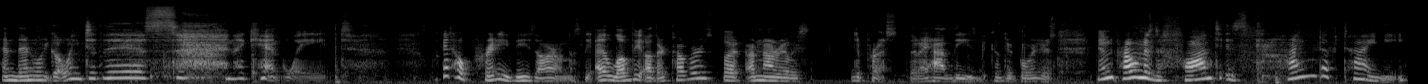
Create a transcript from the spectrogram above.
And then we're going to this, and I can't wait. Look at how pretty these are, honestly. I love the other covers, but I'm not really depressed that I have these because they're gorgeous. The only problem is the font is kind of tiny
